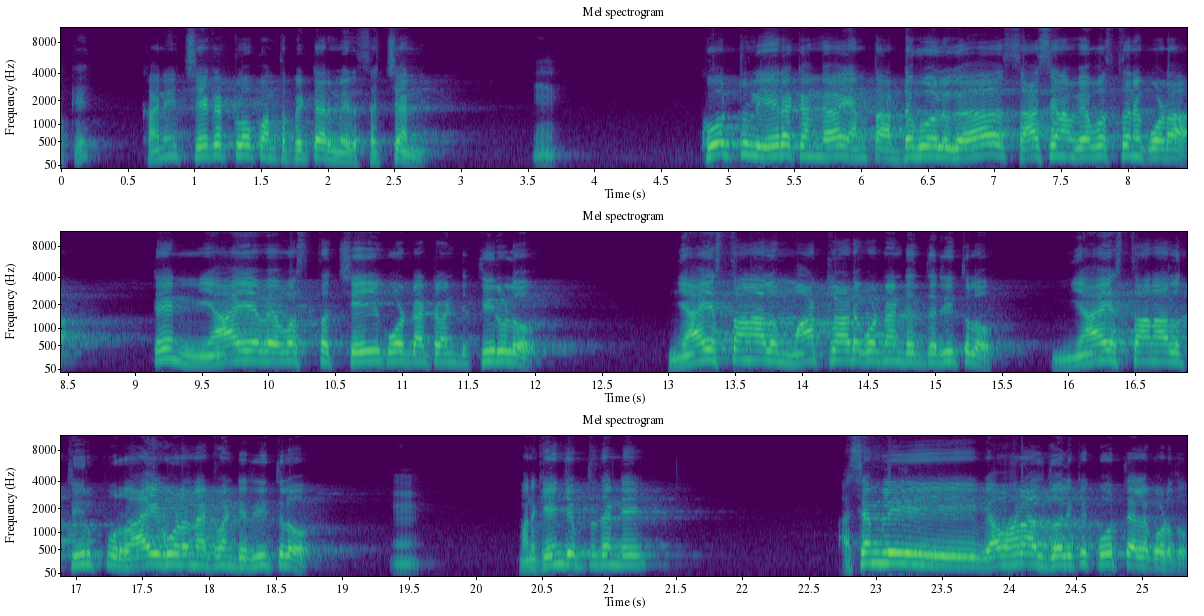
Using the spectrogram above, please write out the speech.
ఓకే. కానీ చీకట్లో కొంత పెట్టారు మీరు సత్యాన్ని. కోర్టులు ఏ రకంగా ఎంత అడ్డగోలుగా శాసన వ్యవస్థను కూడా అంటే న్యాయ వ్యవస్థ చేయకూడనటువంటి తీరులో న్యాయస్థానాలు మాట్లాడకూడనటువంటి రీతిలో న్యాయస్థానాలు తీర్పు రాయకూడనటువంటి రీతిలో మనకేం చెప్తుందండి? అసెంబ్లీ వ్యవహారాల జోలికి కోర్టు వెళ్ళకూడదు.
